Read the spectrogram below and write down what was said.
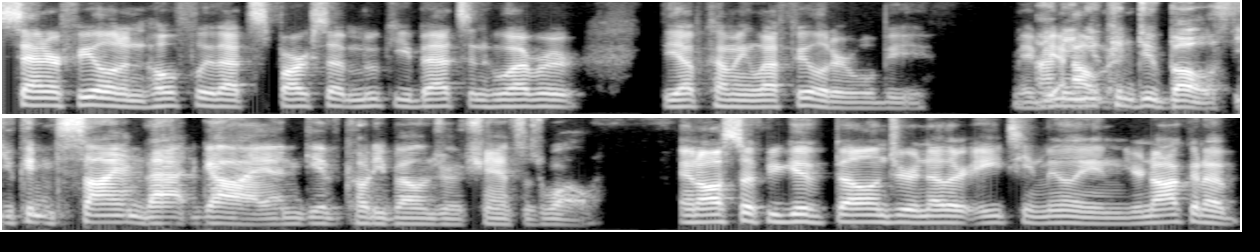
center field, and hopefully that sparks up Mookie Betts and whoever the upcoming left fielder will be. Maybe I mean, Outman. you can do both. You can sign that guy and give Cody Bellinger a chance as well. And also, if you give Bellinger another 18 million, you're not going to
